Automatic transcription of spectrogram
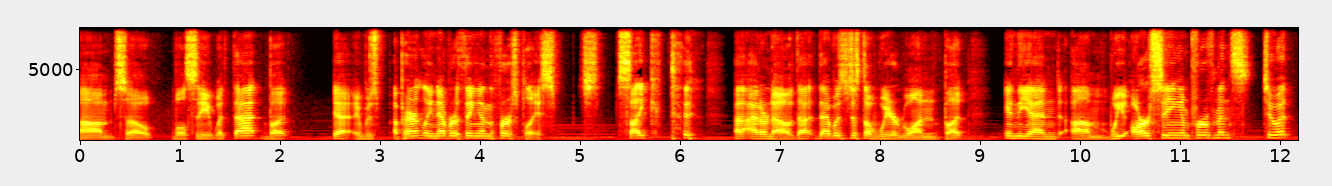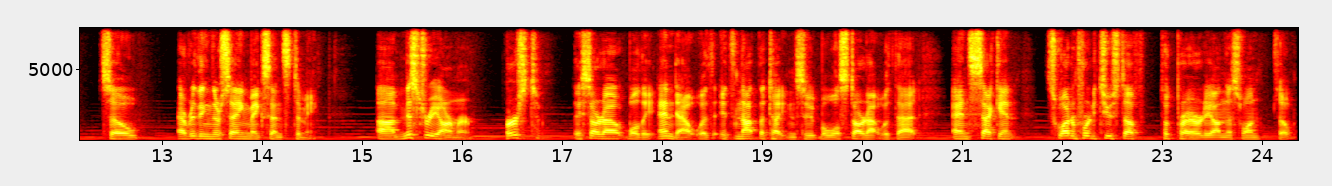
Um, so we'll see with that. But yeah, it was apparently never a thing in the first place. Psych. I don't know. That that was just a weird one. But in the end, um, we are seeing improvements to it. So everything they're saying makes sense to me. Uh, mystery armor. First, They start out, well, they end out with it's not the Titan suit, but we'll start out with that. And second, Squadron 42 stuff took priority on this one, so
